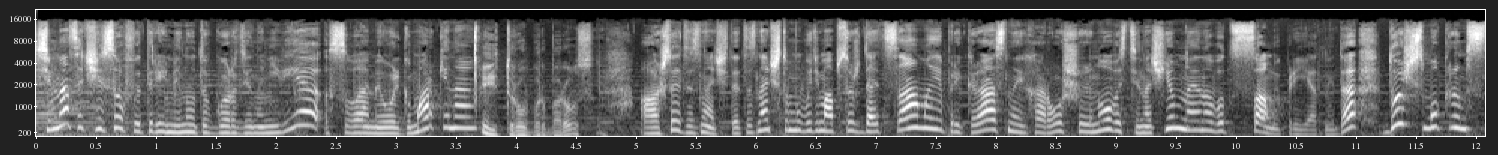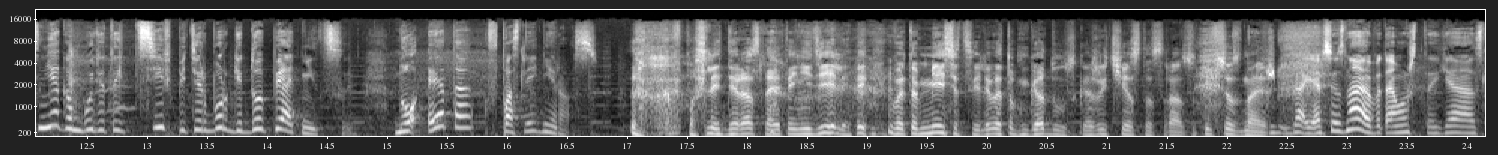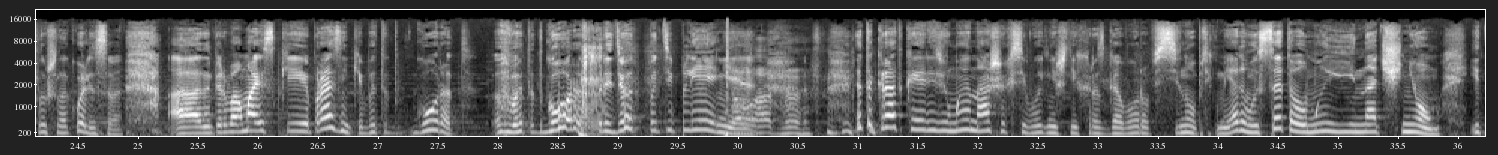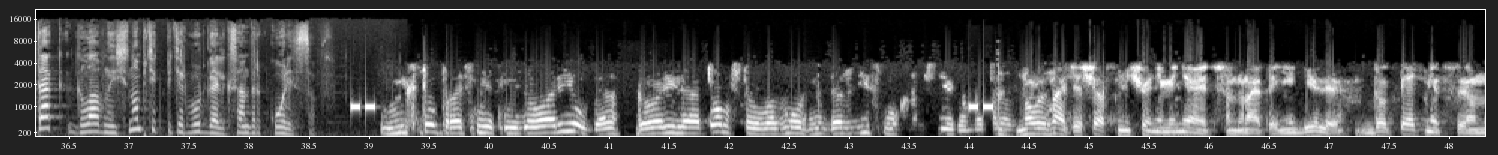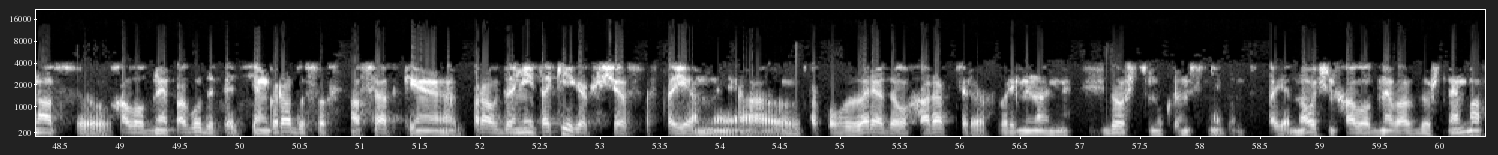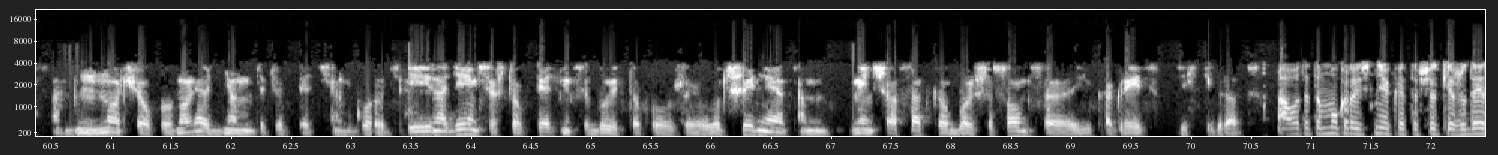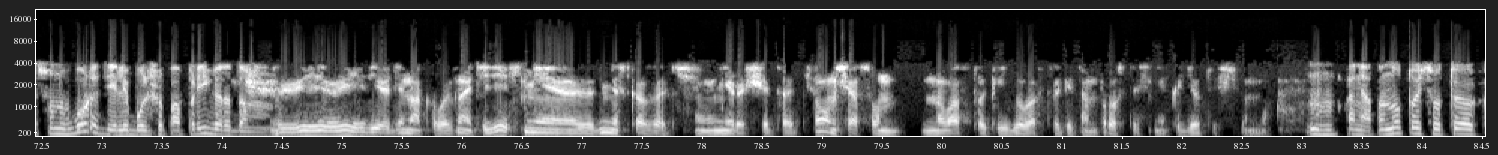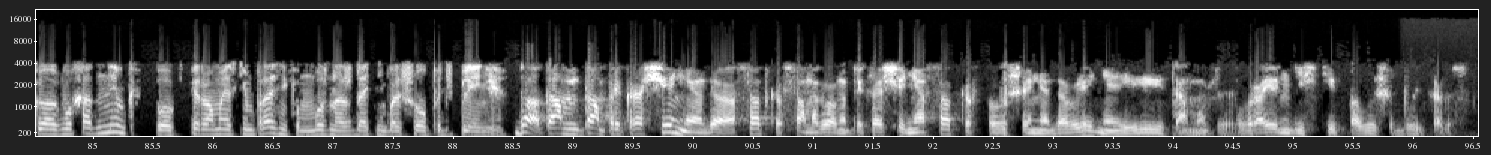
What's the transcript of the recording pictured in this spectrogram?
17 часов и 3 минуты в городе на Неве. С вами Ольга Маркина. И Тро Барбарос. А что это значит? Это значит, что мы будем обсуждать самые прекрасные, хорошие новости. Начнем, наверное, вот с самой приятной, да? Дождь с мокрым снегом будет идти в Петербурге до пятницы. Но это в последний раз. Последний раз на этой неделе, в этом месяце или в этом году? Скажи честно сразу, ты все знаешь. Да, я все знаю, потому что я слушала Колесова. А на первомайские праздники в этот город, в этот город придет потепление. Ну ладно. Это краткое резюме наших сегодняшних разговоров с синоптиком. Я думаю, с этого мы и начнем. Итак, главный синоптик Петербурга Александр Колесов. Никто про снег не говорил, да? Говорили о том, что возможно дожди с мокрым снегом. Ну, вы знаете, сейчас ничего не меняется на этой неделе. До пятницы у нас э, холодная погода, 5-7 градусов. Осадки, правда, не такие, как сейчас, постоянные, а такого зарядового характера временами. Дождь с мокрым снегом постоянно. Очень холодная воздушная масса. Ночью около нуля, днем где-то 5-7 в городе. И надеемся, что к пятнице будет только уже улучшение, там меньше осадков, больше солнца и прогреется до 10 градусов. А вот это мокрый снег, это все-таки ожидается он в городе или больше по пригородам? Везде, одинаково, знаете, здесь не, не сказать, не рассчитать. Он сейчас он на востоке, юго-востоке, там просто снег идет и все. Мгм, понятно. Ну, то есть вот э, к выходным, к первомайским праздникам можно ожидать небольшого потепления. Да, там, там прекращение, да, осадков, самое главное, прекращение осадков, повышение давления, и там уже в районе 10 повыше будет градусов.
